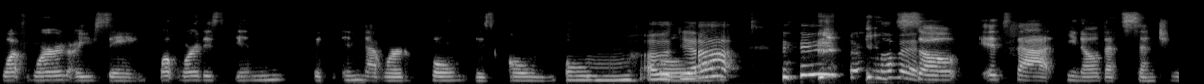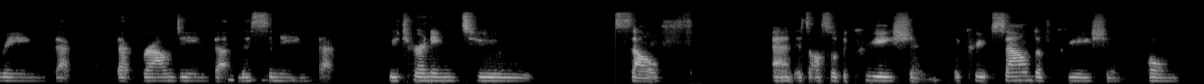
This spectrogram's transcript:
what word are you saying? What word is in within that word home is om. Om. Oh, om. yeah. love it. So it's that, you know, that centering, that that grounding, that mm-hmm. listening, that returning to self. And it's also the creation, the cre- sound of creation, om.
